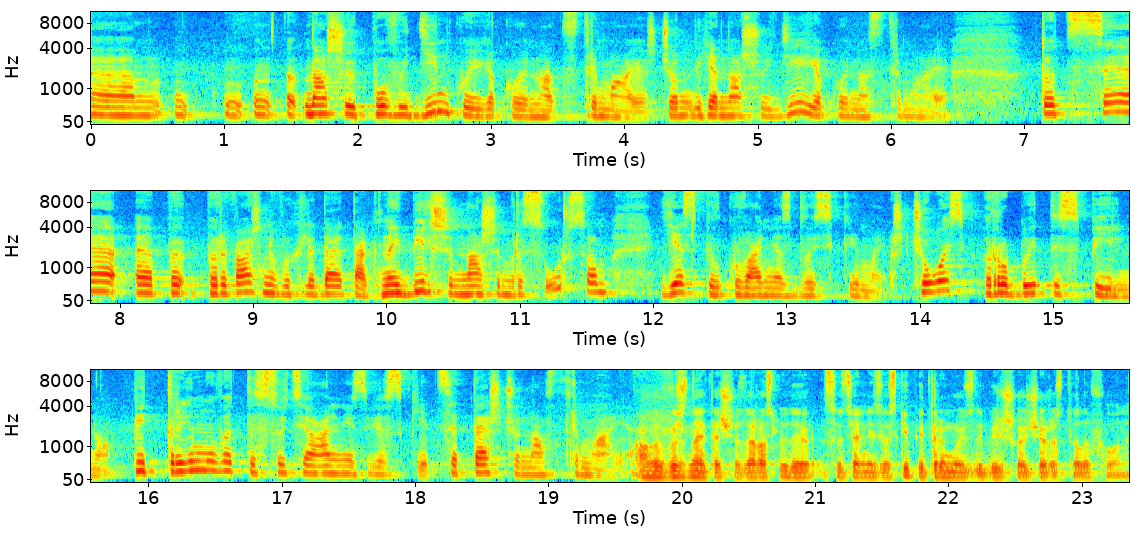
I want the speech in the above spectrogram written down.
м, нашою поведінкою, якою нас тримає, що є нашою дією, якою нас тримає, то це е, переважно виглядає так: найбільшим нашим ресурсом є спілкування з близькими, щось робити спільно, підтримувати соціальні зв'язки. Це те, що нас тримає. Але ви ж знаєте, що зараз люди соціальні зв'язки підтримують здебільшого через телефони.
